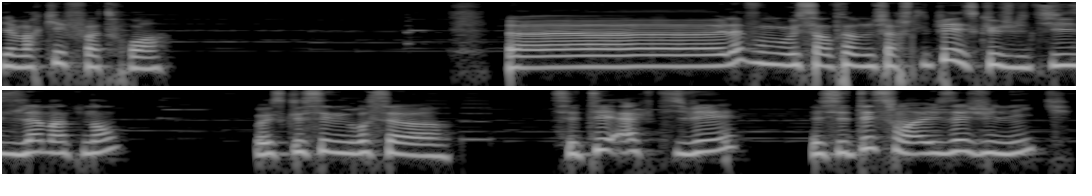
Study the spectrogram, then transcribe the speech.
Il y a marqué x3. Euh, là, vous, c'est en train de me faire flipper. Est-ce que je l'utilise là maintenant? Ou est-ce que c'est une grosse erreur? C'était activé et c'était son à usage unique.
